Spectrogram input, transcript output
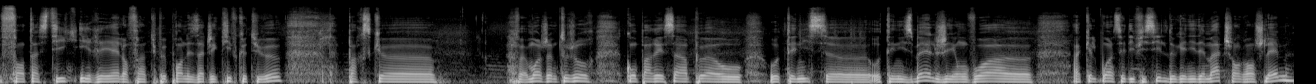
fantastique, irréel. Enfin, tu peux prendre les adjectifs que tu veux, parce que moi, j'aime toujours comparer ça un peu au, tennis, euh, au tennis belge et on voit euh, à quel point c'est difficile de gagner des matchs en Grand Chelem,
